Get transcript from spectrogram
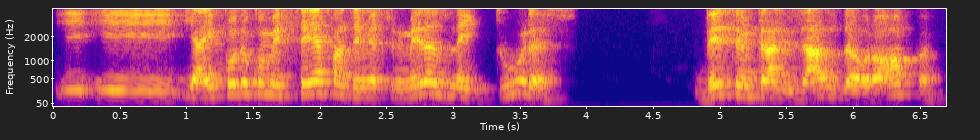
E, e, e, aí, quando eu comecei a fazer minhas primeiras leituras descentralizado da Europa,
